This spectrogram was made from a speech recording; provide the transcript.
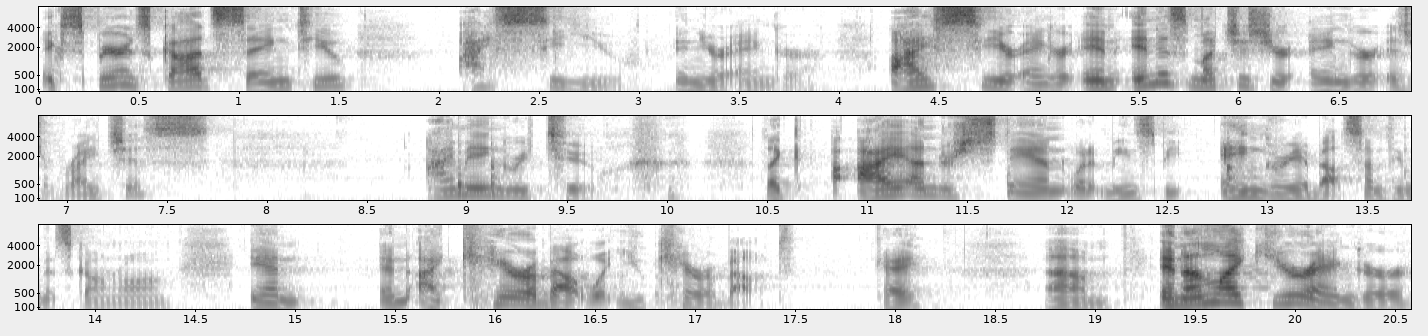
experience God saying to you, I see you in your anger. I see your anger. And in as much as your anger is righteous, I'm angry too. like, I understand what it means to be angry about something that's gone wrong. And, and I care about what you care about, okay? Um, and unlike your anger,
